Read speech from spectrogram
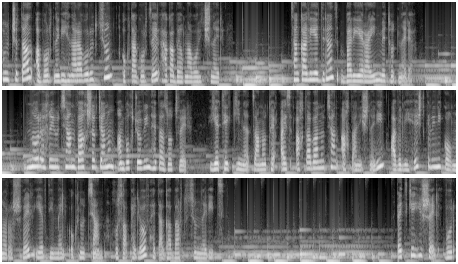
Թույլ չտալ աբորտների հնարավորություն օգտագործել հակաբեղմնավորիչներ։ Ցանկալի է դրանց բարիերային մեթոդները։ Նոր հղիության վաղ շրջանում ամբողջովին հետազոտվել Եթե կինը ծանոթ է այս ախտաբանության ախտանիշներին, ավելի հեշտ կլինի կողմնորոշվել եւ դիմել օգնության, խուսափելով հետագա բարդություններից։ Պետք է հիշել, որ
